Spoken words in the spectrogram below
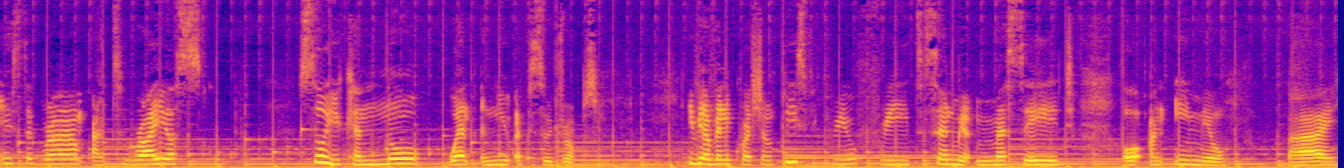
Instagram at Raya Scoop so you can know when a new episode drops. If you have any questions, please feel free to send me a message or an email. Bye.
